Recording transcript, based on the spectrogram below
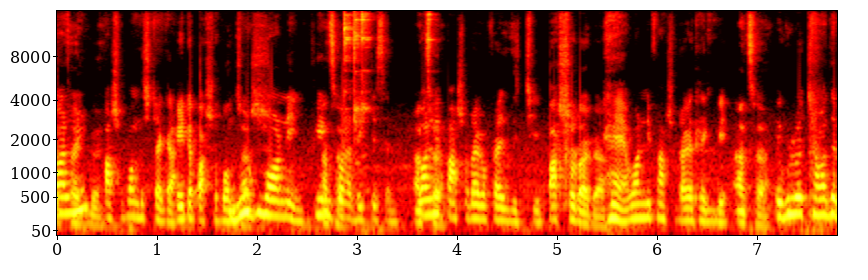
ওয়ানলি থাকবে। পাঁচশো পঞ্চাশ টাকা। এটা পাঁচশো গুড পঞ্চাশ মর্নিং ফিল আচ্ছা। করা দেখতেছেন। ওয়ানলি পাঁচশো টাকা প্রাইস দিচ্ছি। পাঁচশো টাকা? হ্যাঁ ওয়ানলি পাঁচশো টাকা থাকবে। আচ্ছা। এগুলো হচ্ছে আমাদের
